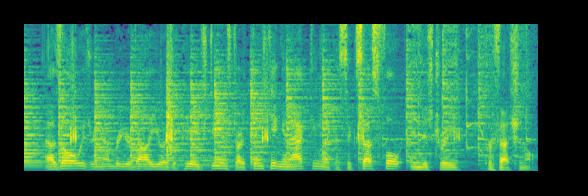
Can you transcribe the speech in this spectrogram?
As always, remember your value as a PhD and start thinking and acting like a successful industry professional.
